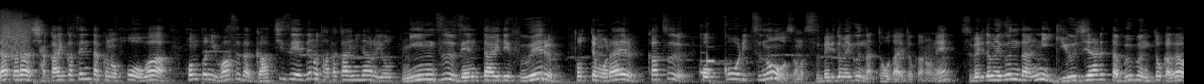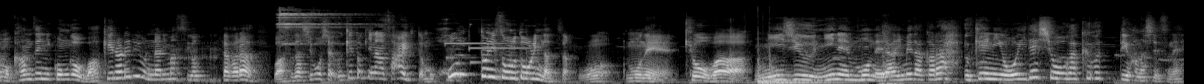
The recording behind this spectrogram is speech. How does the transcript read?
だから社会科選択の方は本当に早稲田ガチ勢での戦いになるよ。人数全体で増える。取ってもらえる。かつ国公立のその滑り止め軍団東大とかのね滑り止め軍団に牛耳られた部分とかがもう完全に今後は分けられるようになりますよ。だから早稲田志望者受けときなさいって言ってもう本当にその通りになってたもうね今日は22年も狙い目だから受けにおいで小学部っていう話ですね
